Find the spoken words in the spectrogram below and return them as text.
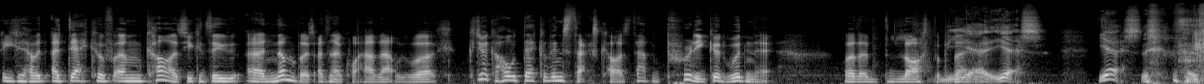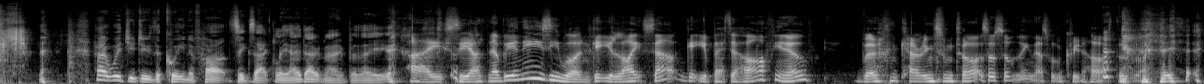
you could have a, a deck of um, cards. You could do uh, numbers. I don't know quite how that would work. Could you make a whole deck of Instax cards? That'd be pretty good, wouldn't it? Well, the last book there. yeah, yes, yes. How would you do the Queen of Hearts exactly? I don't know, but they. I see. I think that'd be an easy one. Get your lights out. Get your better half. You know, but carrying some tarts or something. That's what the Queen of Hearts does. Like.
